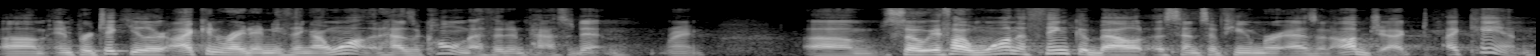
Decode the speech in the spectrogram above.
Um, in particular, I can write anything I want that has a call method and pass it in, right? Um, so if I want to think about a sense of humor as an object, I can,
